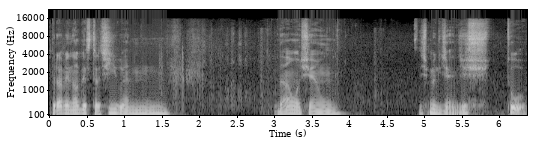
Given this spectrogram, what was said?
prawie nogę straciłem. Udało się. Jesteśmy gdzie? Gdzieś tu.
